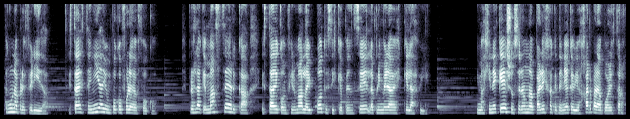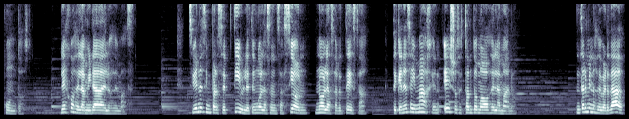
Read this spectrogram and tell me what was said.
Tengo una preferida. Está desteñida y un poco fuera de foco. Pero es la que más cerca está de confirmar la hipótesis que pensé la primera vez que las vi. Imaginé que ellos eran una pareja que tenía que viajar para poder estar juntos lejos de la mirada de los demás. Si bien es imperceptible, tengo la sensación, no la certeza, de que en esa imagen ellos están tomados de la mano. En términos de verdad,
